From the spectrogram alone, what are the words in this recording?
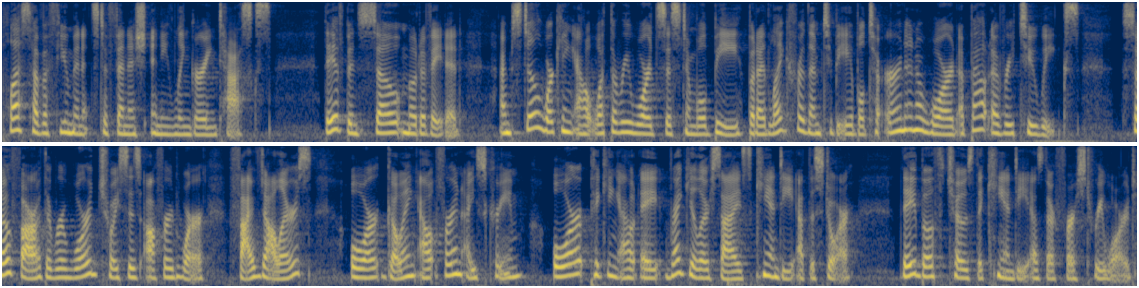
plus have a few minutes to finish any lingering tasks. They have been so motivated. I'm still working out what the reward system will be, but I'd like for them to be able to earn an award about every two weeks. So far, the reward choices offered were $5, or going out for an ice cream, or picking out a regular size candy at the store. They both chose the candy as their first reward.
